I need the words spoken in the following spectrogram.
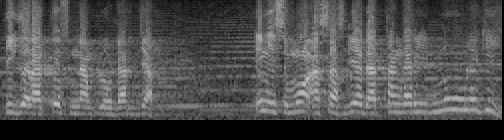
360 darjah ini semua asas dia datang dari Nu lagi.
